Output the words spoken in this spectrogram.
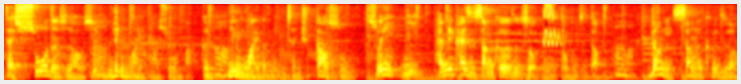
在说的时候是用另外一套说法，跟另外一个名称去告诉你，所以你还没开始上课的时候，你都不知道。嗯，当你上了课之后，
